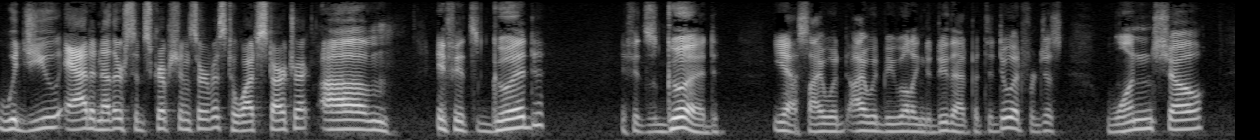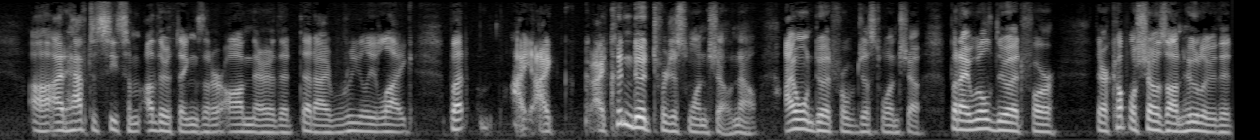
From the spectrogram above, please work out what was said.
Would you add another subscription service to watch Star Trek? Um if it's good, if it's good, yes, I would I would be willing to do that, but to do it for just one show, uh, I'd have to see some other things that are on there that that I really like. But I I I couldn't do it for just one show. No, I won't do it for just one show. But I will do it for. There are a couple shows on Hulu that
